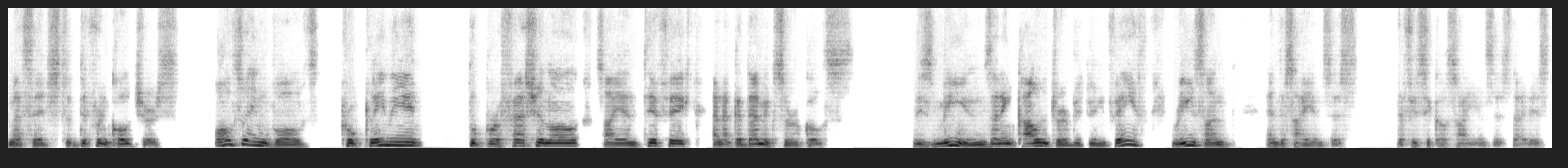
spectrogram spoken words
message to different cultures also involves proclaiming it to professional, scientific, and academic circles. This means an encounter between faith, reason, and the sciences, the physical sciences, that is,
